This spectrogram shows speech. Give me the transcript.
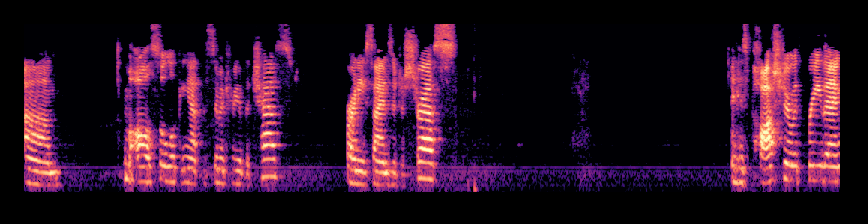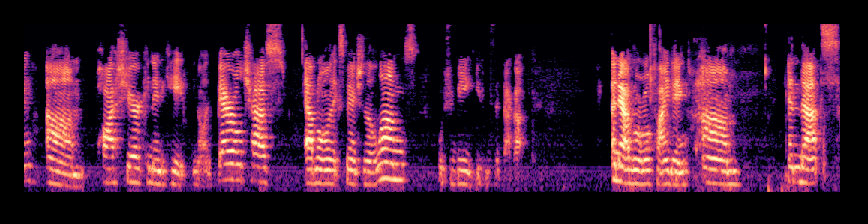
Um, I'm also looking at the symmetry of the chest for any signs of distress. And his posture with breathing. Um, posture can indicate, you know, like barrel chest, abnormal expansion of the lungs, which would be, you can sit back up, an abnormal finding. Um, and that's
